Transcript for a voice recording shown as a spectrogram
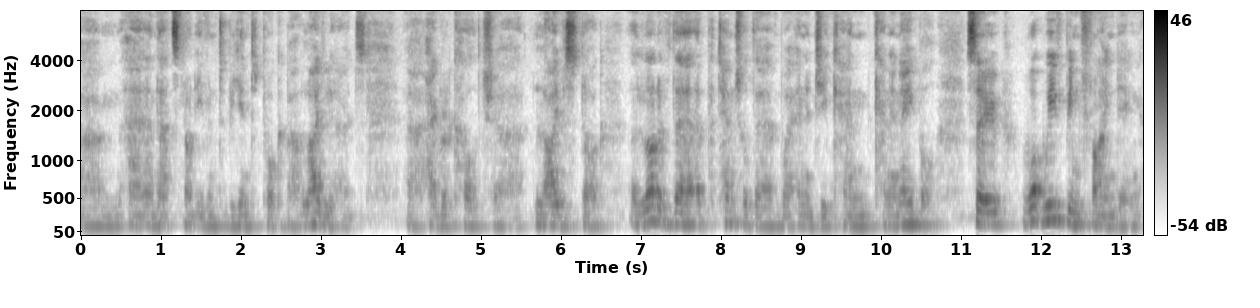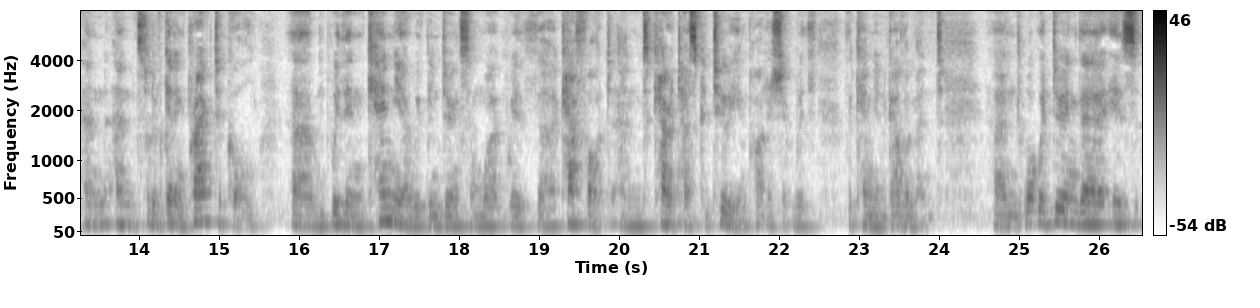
Um, and that's not even to begin to talk about livelihoods, uh, agriculture, livestock, a lot of the potential there where energy can, can enable. So, what we've been finding and, and sort of getting practical um, within Kenya, we've been doing some work with uh, CAFOD and Caritas Kitui in partnership with the Kenyan government. And what we're doing there is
